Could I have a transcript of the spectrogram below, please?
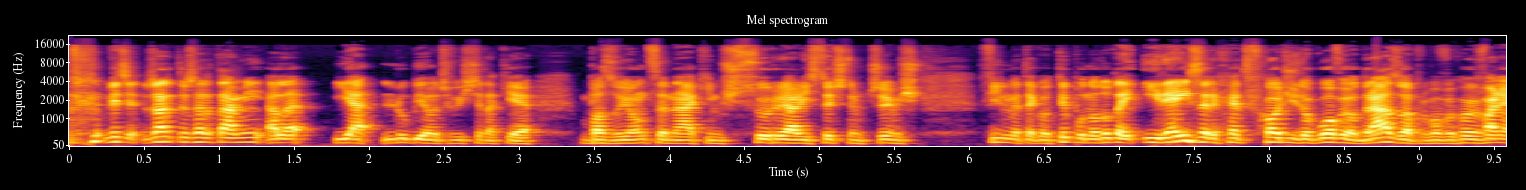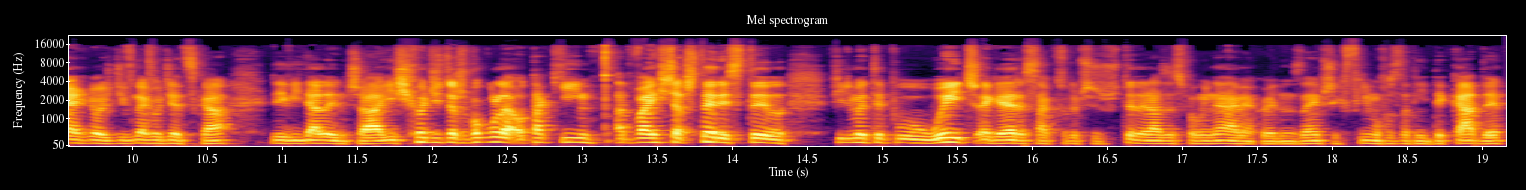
wiecie, żarty żartami, ale ja lubię oczywiście takie bazujące na jakimś surrealistycznym czymś filmy tego typu. No tutaj Eraserhead wchodzi do głowy od razu, a propos wychowywania jakiegoś dziwnego dziecka Davida Lyncha. Jeśli chodzi też w ogóle o taki A24 styl, filmy typu Witch Eggersa, który przecież już tyle razy wspominałem jako jeden z najlepszych filmów ostatniej dekady,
